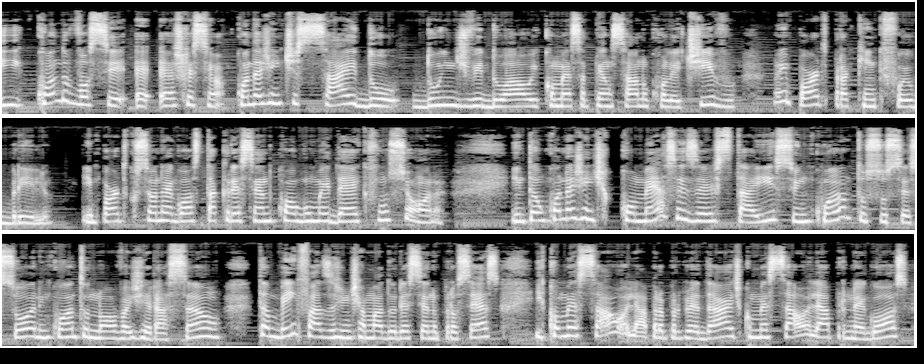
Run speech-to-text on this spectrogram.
e quando você. É, é, acho que assim, ó, quando a gente sai do, do individual e começa a pensar no coletivo, não importa para quem que foi o brilho. Importa que o seu negócio está crescendo com alguma ideia que funciona. Então, quando a gente começa a exercitar isso enquanto sucessor, enquanto nova geração, também faz a gente amadurecer no processo e começar a olhar para a propriedade, começar a olhar para o negócio,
